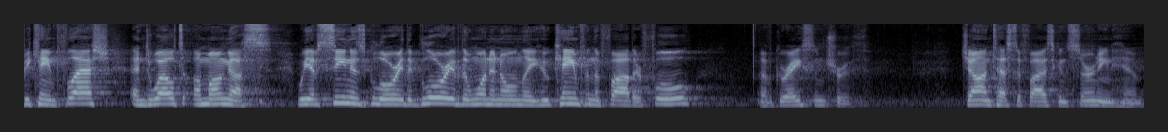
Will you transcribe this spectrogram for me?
became flesh and dwelt among us. We have seen his glory, the glory of the one and only who came from the Father, full of grace and truth. John testifies concerning him.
